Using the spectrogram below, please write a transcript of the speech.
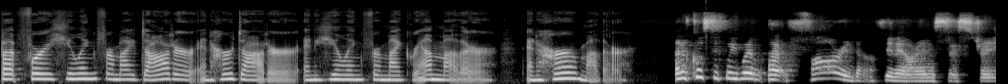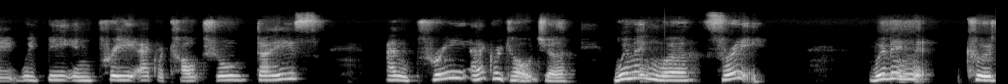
but for healing for my daughter and her daughter, and healing for my grandmother and her mother. And of course, if we went back far enough in our ancestry, we'd be in pre agricultural days. And pre agriculture, women were free. Women could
